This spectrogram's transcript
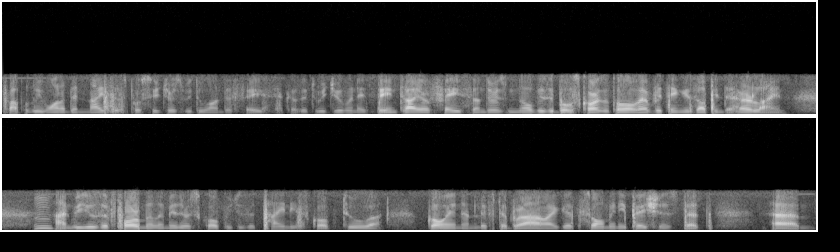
probably one of the nicest procedures we do on the face because it rejuvenates the entire face and there's no visible scars at all. Everything is up in the hairline. Mm. And we use a four millimeter scope, which is a tiny scope, to uh, go in and lift the brow. I get so many patients that um,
